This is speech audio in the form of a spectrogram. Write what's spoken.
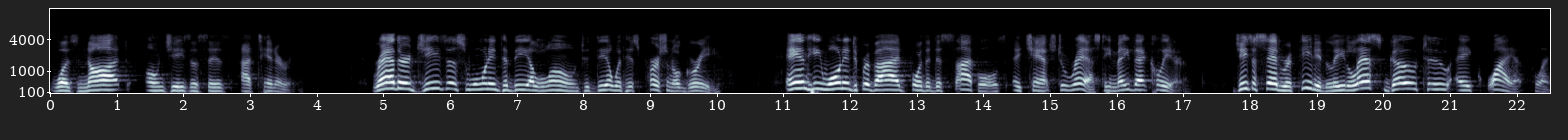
was not on Jesus' itinerary. Rather, Jesus wanted to be alone to deal with his personal grief. And he wanted to provide for the disciples a chance to rest. He made that clear. Jesus said repeatedly, Let's go to a quiet place.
